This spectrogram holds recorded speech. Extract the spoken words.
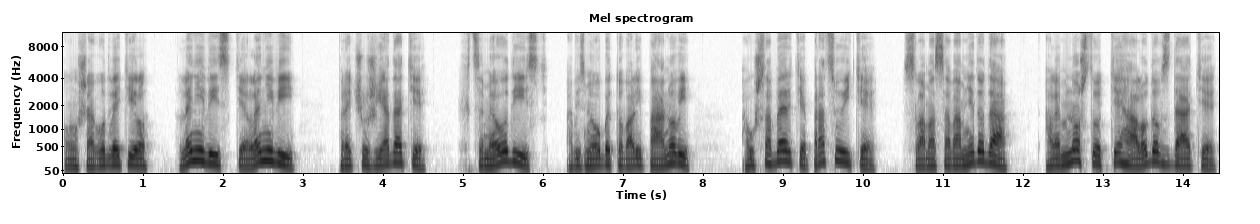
On však odvetil, leniví ste, leniví, prečo žiadate? Chceme odísť, aby sme obetovali pánovi. A už sa berte, pracujte, slama sa vám nedodá, ale množstvo tehál odovzdáte.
